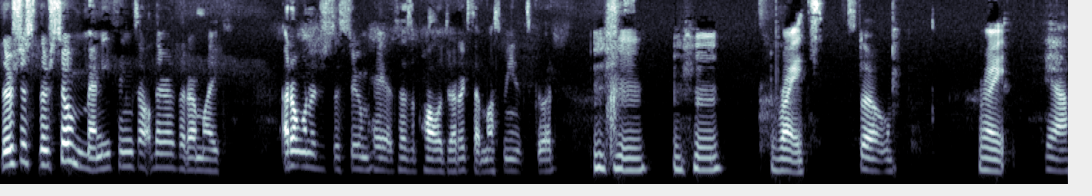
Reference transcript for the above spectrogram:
There's just there's so many things out there that I'm like I don't want to just assume, hey, it says apologetics, that must mean it's good. Mm-hmm. Mm-hmm. Right. So Right. yeah.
